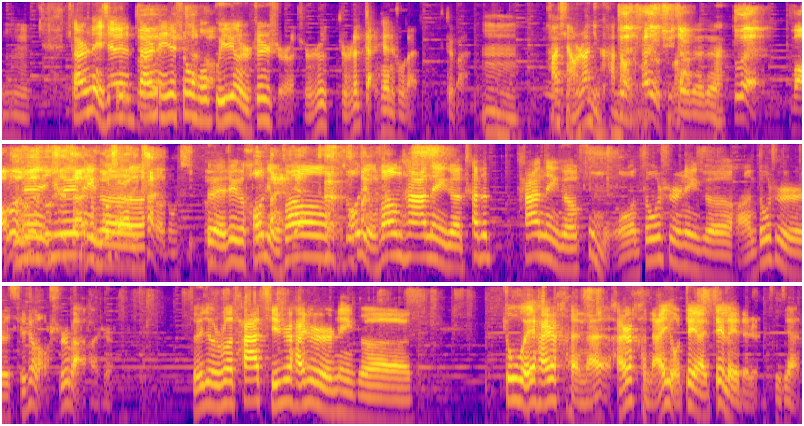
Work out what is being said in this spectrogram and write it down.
嗯，但是那些但是那些生活不一定是真实的，只是只是他展现出来的，对吧？嗯，他想让你看到，他有虚假，对对对，网络因为因为那个对这个郝景芳，郝景芳他那个他的他那个父母都是那个好像都是学校老师吧，好像是，所以就是说他其实还是那个。周围还是很难，还是很难有这样这类的人出现的，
